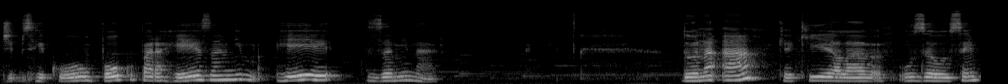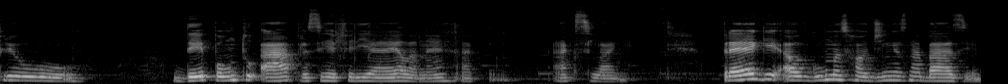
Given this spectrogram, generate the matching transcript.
Gibbs recuou um pouco para reexaminar. Dona A, que aqui ela usa sempre o D.A para se referir a ela, né? A Axline. Pregue algumas rodinhas na base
